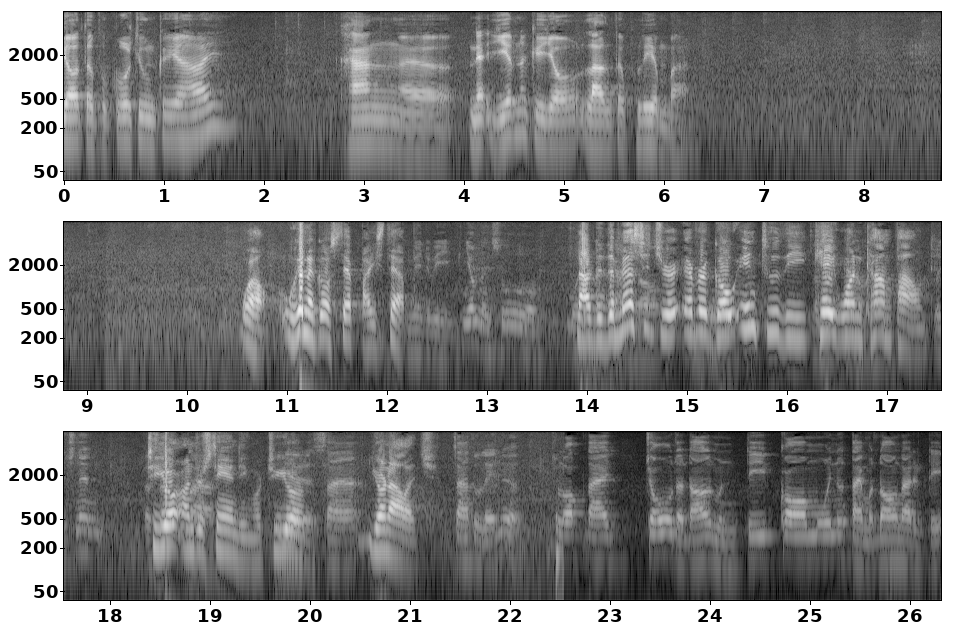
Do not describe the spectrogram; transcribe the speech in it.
យកទៅប្រគល់ជូនគេហើយខាងអ្នកយាមហ្នឹងគេយកឡើងទៅភ្លាមបាទ Well, we're going to go step by step. ខ្ញុំនឹងសួរ Now, did the ដំណាក់កាល messenger ever go into the K1 compound ដូច្នេះ to your understanding or to your, មានសារ your knowledge? សារទូលេខនេះធ្លាប់ដែរចូលទៅដល់មន្ទីរកមួយនោះតែម្ដងដែរឬទេ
